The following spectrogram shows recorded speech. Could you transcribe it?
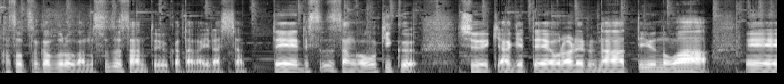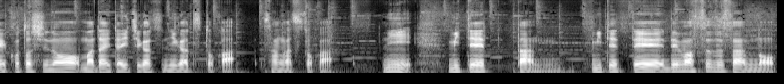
仮想通貨ブロガーのすずさんという方がいらっしゃってすずさんが大きく収益上げておられるなっていうのは、えー、今年の、まあ、大体1月2月とか3月とかに見てたん見ててでまあすずさんの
